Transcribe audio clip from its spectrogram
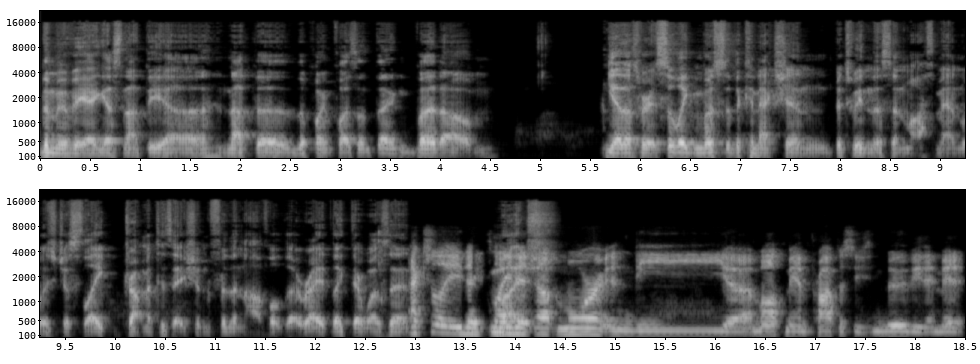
The movie, I guess, not the uh not the the Point Pleasant thing, but um yeah, that's weird. So like most of the connection between this and Mothman was just like dramatization for the novel, though, right? Like there wasn't. Actually, they played it up more in the uh, Mothman Prophecies movie. They made it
